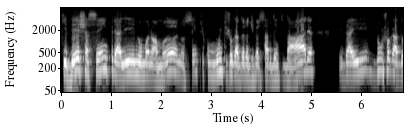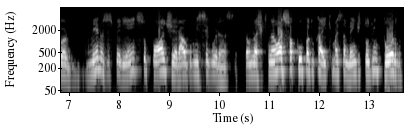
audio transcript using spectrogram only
que deixa sempre ali no mano a mano, sempre com muito jogador adversário dentro da área e daí, de um jogador menos experiente, isso pode gerar alguma insegurança. Então, acho que não é só culpa do Kaique, mas também de todo o entorno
